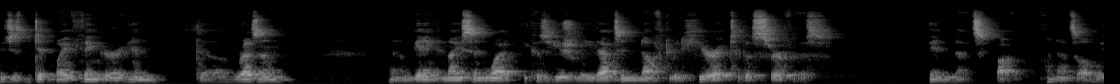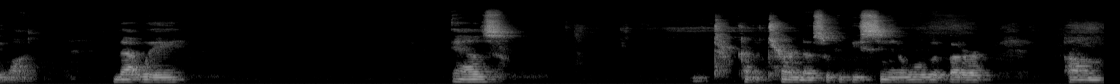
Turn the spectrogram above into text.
I just dip my finger in the resin and I'm getting it nice and wet because usually that's enough to adhere it to the surface in that spot and that's all we want. That way, as kind of turn this it can be seen a little bit better. Um,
